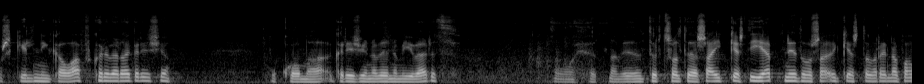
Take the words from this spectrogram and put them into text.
og skilninga á af hverju verða grísja. og koma grísjuna viðnum í verð og hérna við höfum þurft svolítið að sækjast í efnið og sækjast að reyna að fá,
